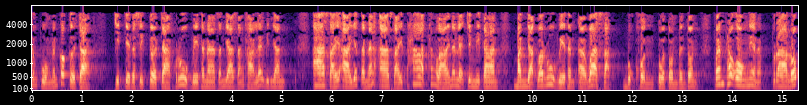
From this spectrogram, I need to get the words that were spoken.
ทั้งปวงนั้นก็เกิดจากจิตเจตสิกเกิดจากรูปเวทนาสัญญาสังขารและวิญญาณ อาศัยอายตนะอาศัยธาตุทั้งหลายนั่นแหละ จึงมีการบัญญัติว่ารูปเวทนาว่าสัตว์บุคคลตัวตนเป็นต้น เพราะฉะนั้นพระองค์เนี่ยนะปรารบ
